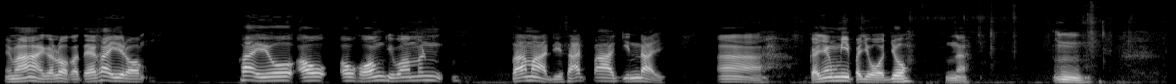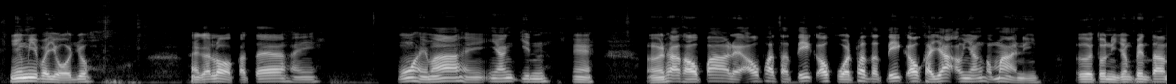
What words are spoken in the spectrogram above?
ไอ้หมาให้ก็ลอกก็แต่ไข่ดอกไข่อยู่เอาเอาของที่ว่ามันสามารถที่สัตว์ป่ากินได้อ่า ก็ยังมีประโยชน์อยู่นะอืม ยังมีประโยชน์อยู่ให้ก็ลอกก็แต่ให้หมูให้หมาให้ยังกินเออเออถ้าเขาป้าเลยเอาพลาสติกเอาขวดพลาสติกเอาขยะเอายังเขามานี่เออตัวนี้จังเป็นตาม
